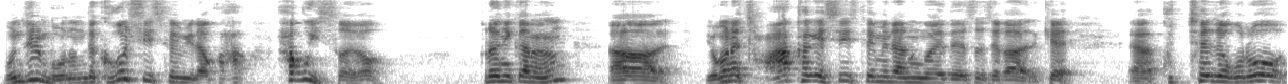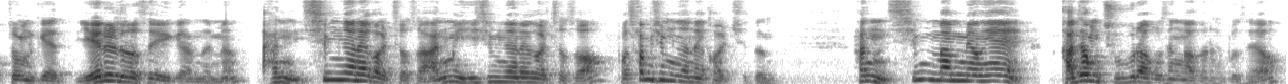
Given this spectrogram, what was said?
뭔지를 모르는데 그걸 시스템이라고 하, 고 있어요. 그러니까는 아, 요번에 정확하게 시스템이라는 거에 대해서 제가 이렇게 아, 구체적으로 좀 이렇게 예를 들어서 얘기한다면 한 10년에 걸쳐서 아니면 20년에 걸쳐서 뭐 30년에 걸치든 한 10만 명의 가정주부라고 생각을 해보세요.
